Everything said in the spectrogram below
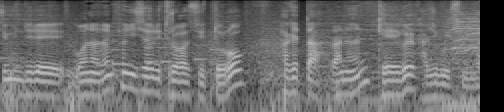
주민들이 원하는 편의시설이 들어갈 수 있도록 하겠다라는 계획을 가지고 있습니다.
